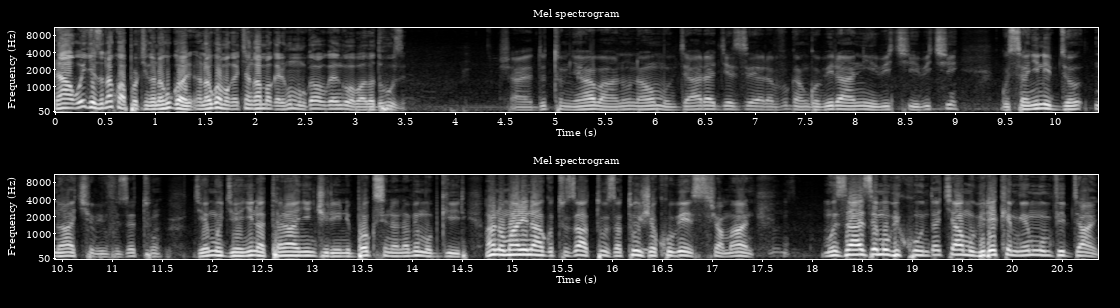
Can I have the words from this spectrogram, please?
Ntabwo wigeze anakwaprocinga anaguhamagara cyangwa ahamagare nk'umuntu rw'abavuga ngo baduhuze. Dutumyeho abantu naho mu byarageze aravuga ngo biriya ni ibiki ibiki? Gusa nyine ibyo ntacyo bivuze tu. Ngiye mu gihe nyine ataranyinjirira ini box na nabimubwire. Hano mani ntabwo tuzatuza tuje kubesha mani muzaze mubikunda cyangwa mubireke mwe mwumva ibyanyu.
